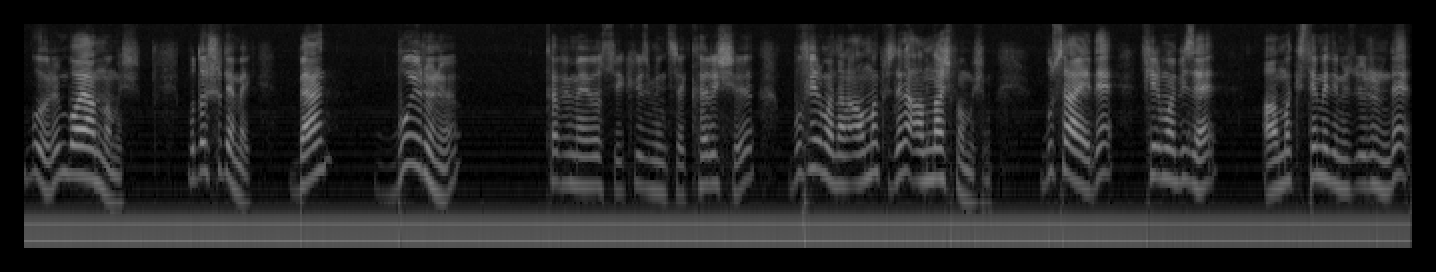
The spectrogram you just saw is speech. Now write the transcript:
bu ürün boyanmamış. Bu da şu demek. Ben bu ürünü Kapi meyve suyu 200 mililitre karışığı bu firmadan almak üzere anlaşmamışım. Bu sayede firma bize almak istemediğimiz ürünü de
